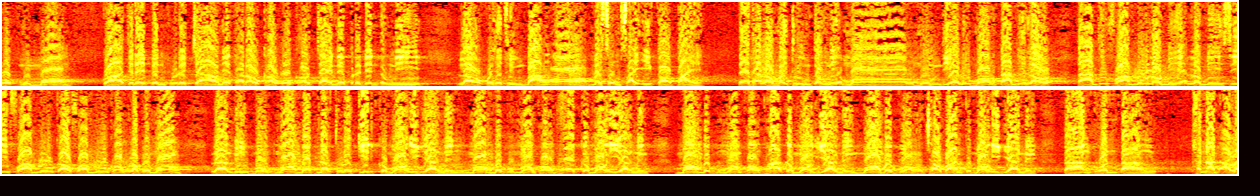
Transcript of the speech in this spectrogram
16 มุมมอง กว่าจะได้เป็นพระเจ้าเนี่ยถ้าเราเข้าอกเข้าใจในประเด็นตรงนี้ เราก็จะถึงบางอ้อไม่สงสัยอีกต่อไป แต่ถ้าเราไม่ถึงตรงนี้มองมุมเดียวหรือมองตามที่เราตามที่ความรู้เรามีเรามีสี่ความรู้เก่าความรู้ของเราไปมองหรือมองแบบนักธุรกิจก็มองอีกอย่างหนึ่งมองแบบมุมมองของแพทย์ก็มองอีกอย่างหนึ่งมองแบบมุมมองของพระก็มองอีกอย่างหนึ่งมองแบบมุมมองของชาวบ้านก็มองอีกอย่างหนึ่งต่างคนต่างถนัดอะไร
